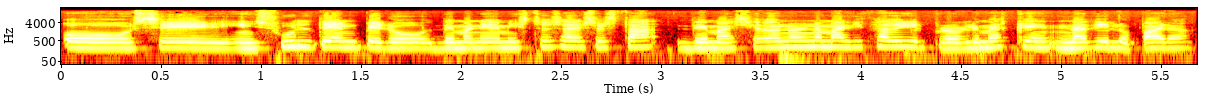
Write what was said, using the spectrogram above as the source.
o se insulten, pero de manera amistosa eso está demasiado normalizado y el problema es que nadie lo para.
